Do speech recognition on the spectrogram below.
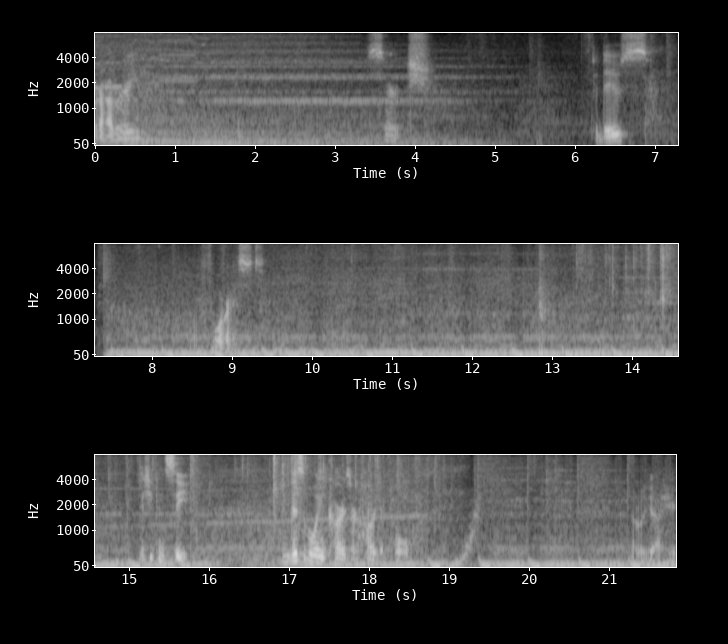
Robbery. Search. Deduce. Oh, forest. As you can see, invisible ink cards are hard to pull. What do we got here?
